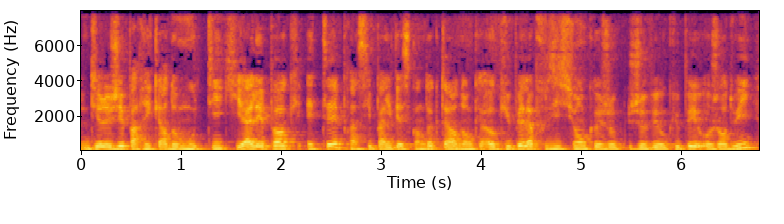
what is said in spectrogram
dirigé par Riccardo Muti, qui à l'époque était principal guest conductor, donc occupait la position que je, je vais occuper aujourd'hui.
